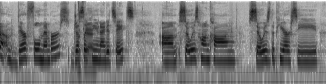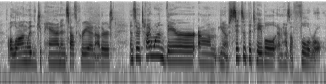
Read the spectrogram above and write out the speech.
Um, they're full members, just like the United States. Um, so is Hong Kong. So is the PRC, along with Japan and South Korea and others. And so Taiwan there, um, you know, sits at the table and has a full role.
